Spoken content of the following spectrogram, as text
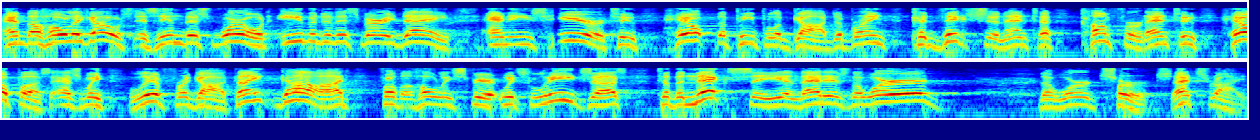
And the Holy Ghost is in this world even to this very day. And He's here to help the people of God, to bring conviction and to comfort and to help us as we live for God. Thank God for the Holy Spirit, which leads us to the next C, and that is the Word the word church. That's right.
